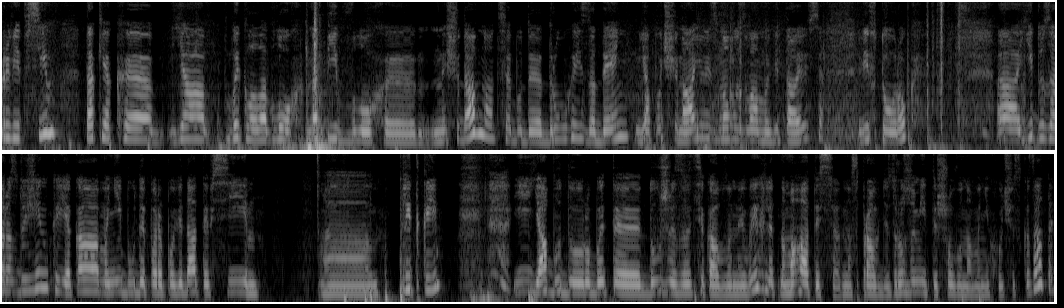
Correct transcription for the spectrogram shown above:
Привіт всім! Так як е, я виклала влог, напіввлог е, нещодавно, це буде другий за день. Я починаю і знову з вами вітаюся. Вівторок. Е, Їду зараз до жінки, яка мені буде переповідати всі плітки. І я буду робити дуже зацікавлений вигляд, намагатися насправді зрозуміти, що вона мені хоче сказати.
